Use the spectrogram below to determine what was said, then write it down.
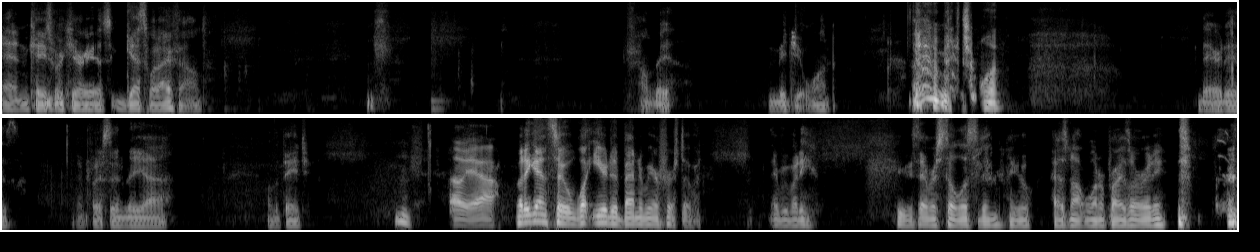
And in case we're curious, guess what I found? Found the midget one. Midget one. There it is. I posted in the uh on the page. Oh yeah. But again, so what year did Bandimere first open? Everybody who's ever still listening who has not won a prize already.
